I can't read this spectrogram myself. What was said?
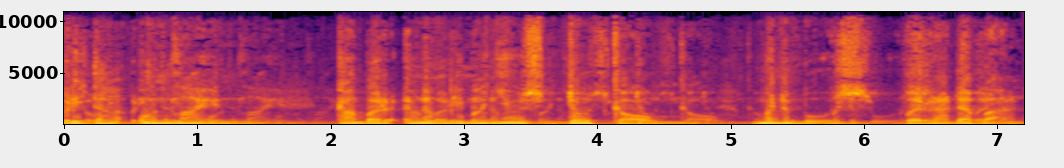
Berita Online. Kabar 65news.com Menembus Peradaban.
